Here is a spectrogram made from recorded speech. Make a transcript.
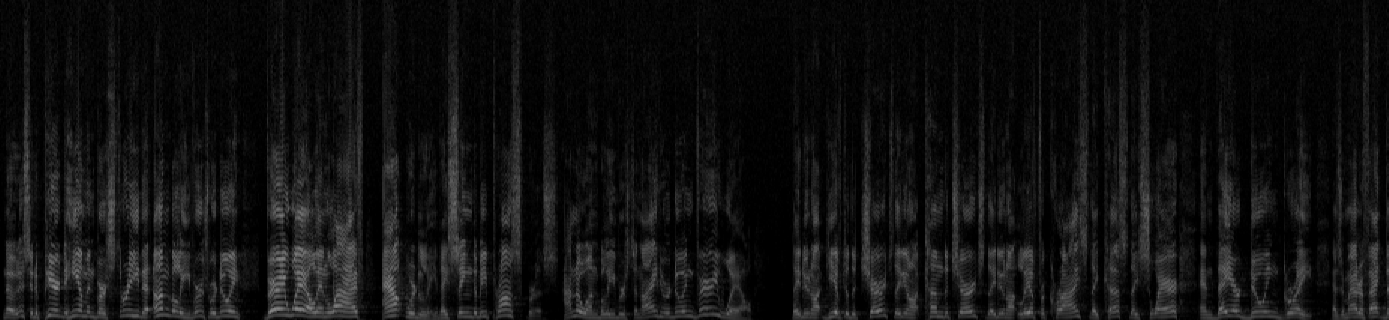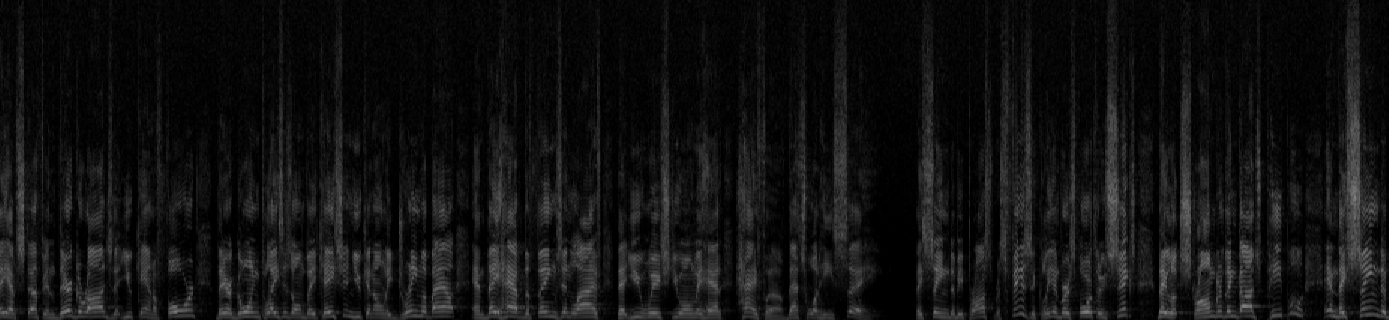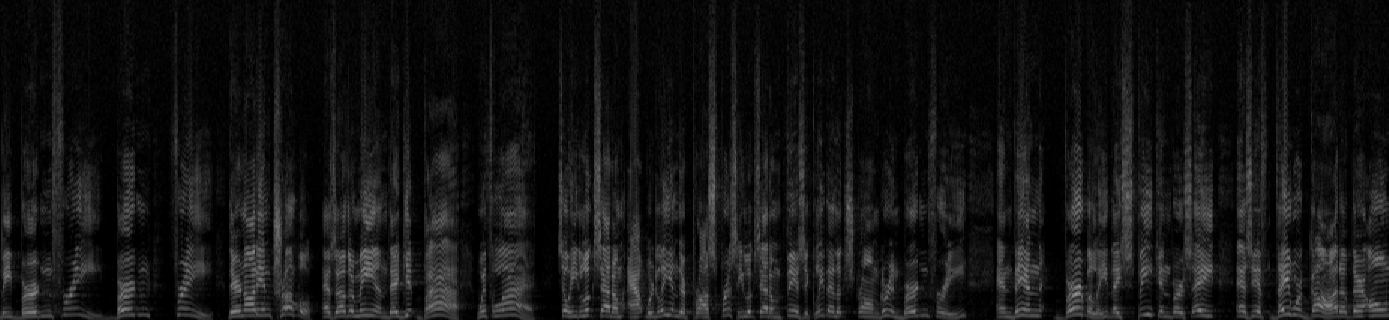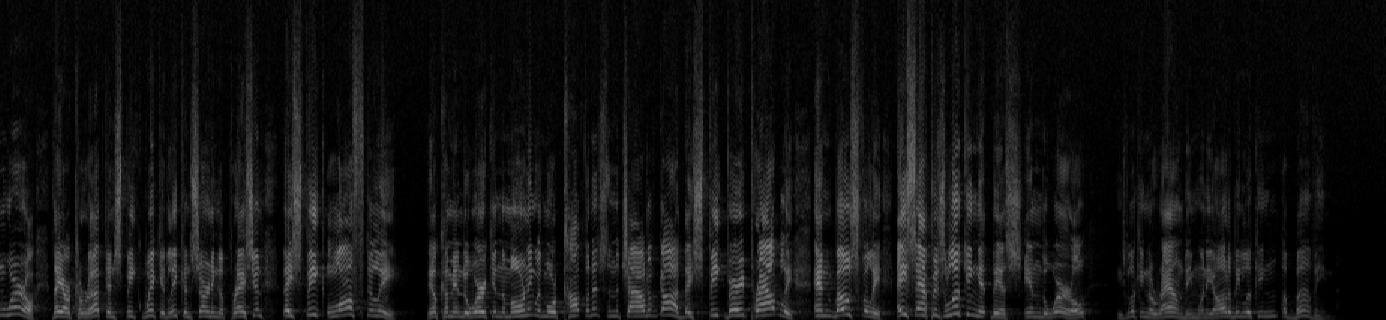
Notice it appeared to him in verse 3 that unbelievers were doing very well in life outwardly. They seemed to be prosperous. I know unbelievers tonight who are doing very well. They do not give to the church. They do not come to church. They do not live for Christ. They cuss, they swear, and they are doing great. As a matter of fact, they have stuff in their garage that you can't afford. They are going places on vacation you can only dream about, and they have the things in life that you wish you only had half of. That's what he's saying. They seem to be prosperous. Physically, in verse 4 through 6, they look stronger than God's people, and they seem to be burden free. Burden free. They're not in trouble as other men. They get by with life. So he looks at them outwardly and they're prosperous. He looks at them physically. They look stronger and burden free. And then verbally, they speak in verse 8 as if they were God of their own world. They are corrupt and speak wickedly concerning oppression. They speak loftily. They'll come into work in the morning with more confidence than the child of God. They speak very proudly and boastfully. Asaph is looking at this in the world. He's looking around him when he ought to be looking above him.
